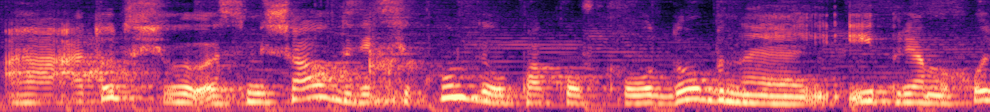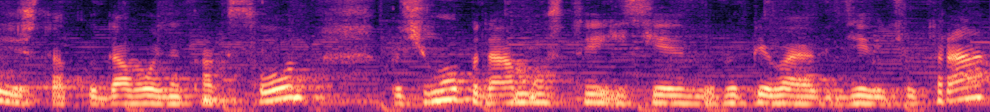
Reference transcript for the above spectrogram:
А, а тут смешал две секунды, упаковка удобная, и прямо ходишь такой довольный, как слон. Почему? Потому что если выпиваю в 9 утра,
